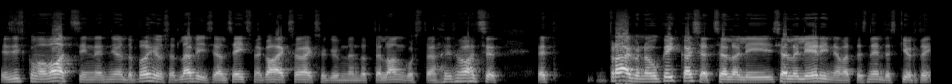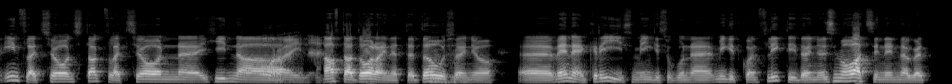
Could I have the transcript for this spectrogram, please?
ja siis, kui ma vaatasin need nii-öelda põhjused läbi seal seitsme, kaheksa, üheksakümnendate languste, siis ma vaatasin, et, et praegu nagu kõik asjad, seal oli, seal oli erinevates nendes kirjutatud inflatsioon, stagflatsioon, hinna, nafta, toorainete tõus mm -hmm. on ju, äh, Vene kriis, mingisugune, mingid konfliktid on ju, siis ma vaatasin neid nagu, et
